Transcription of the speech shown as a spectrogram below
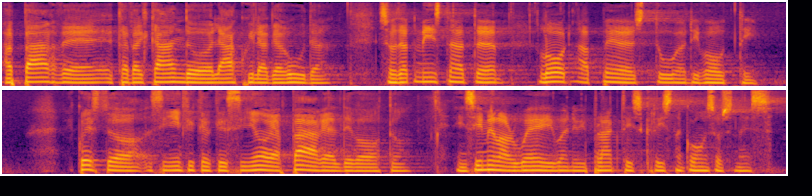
apparve cavalcando l'aquila Garuda. So that means that the Lord appears to a devotee. Questo significa che il Signore appare al devoto. In similar way, when we practice Krishna consciousness,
